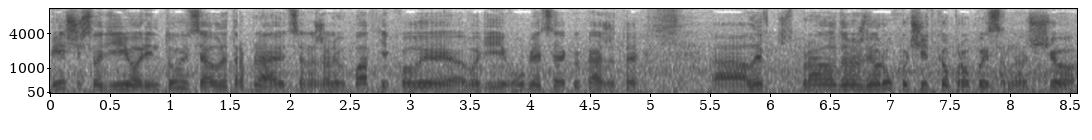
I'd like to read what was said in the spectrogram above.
Більшість водіїв орієнтуються, але трапляються, на жаль, випадки, коли водії губляться, як ви кажете. Але в правилах дорожнього руху чітко прописано, що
